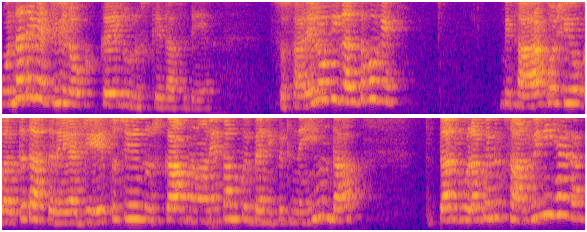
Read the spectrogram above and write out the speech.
ਉਹਨਾਂ ਦੇ ਵਿੱਚ ਵੀ ਲੋਕ ਘਰੇਲੂ ਨੁਸਖੇ ਦੱਸਦੇ ਆ। ਸੋ ਸਾਰੇ ਲੋਕ ਹੀ ਗਲਤ ਹੋ ਗਏ। ਵੀ ਸਾਰਾ ਕੁਝ ਹੀ ਉਹ ਗਲਤ ਦੱਸ ਰਹੇ ਆ। ਜੇ ਤੁਸੀਂ ਨੁਸਖਾ ਅਪਣਾਉਣੇ ਤੁਹਾਨੂੰ ਕੋਈ ਬੈਨੀਫਿਟ ਨਹੀਂ ਹੁੰਦਾ। ਤੁਹਾਨੂੰ ਉਹਦਾ ਕੋਈ ਨੁਕਸਾਨ ਵੀ ਨਹੀਂ ਹੈਗਾ।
